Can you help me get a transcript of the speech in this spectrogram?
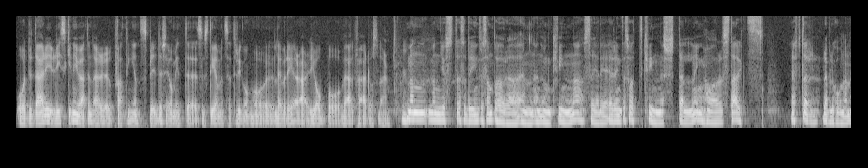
Och det där är, risken är ju att den där uppfattningen sprider sig om inte systemet sätter igång och levererar jobb och välfärd och sådär. Mm. Men, men just alltså, det är intressant att höra en, en ung kvinna säga det. Är det inte så att kvinnors ställning har stärkts efter revolutionen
